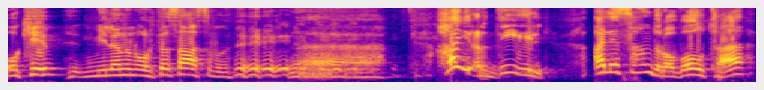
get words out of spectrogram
O kim? Milan'ın orta sahası mı? Hayır değil. Alessandro Volta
